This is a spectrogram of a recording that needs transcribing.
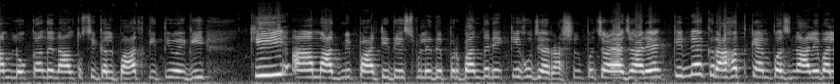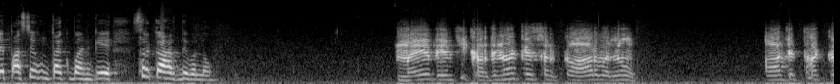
ਆਮ ਲੋਕਾਂ ਦੇ ਨਾਲ ਤੁਸੀਂ ਗੱਲਬਾਤ ਕੀਤੀ ਹੋਏਗੀ। ਕੀ ਆਮ ਆਦਮੀ ਪਾਰਟੀ ਦੇ ਇਸ ਵੇਲੇ ਦੇ ਪ੍ਰਬੰਧ ਨੇ ਕਿਹੋ ਜਿਹਾ ਰਾਸ਼ਨ ਪਹੁੰਚਾਇਆ ਜਾ ਰਿਹਾ? ਹੈ ਕਿੰਨੇ ਕੁ ਰਾਹਤ ਕੈਂਪਸ ਨਾਲੇ ਵਾਲੇ ਪਾਸੇ ਹੁਣ ਤੱਕ ਬਣ ਗਏ ਸਰਕਾਰ ਦੇ ਵੱਲੋਂ? ਮੈਂ ਬੇਨਤੀ ਕਰ ਦੇਣਾ ਕਿ ਸਰਕਾਰ ਵੱਲੋਂ ਅੱਜ ਤੱਕ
